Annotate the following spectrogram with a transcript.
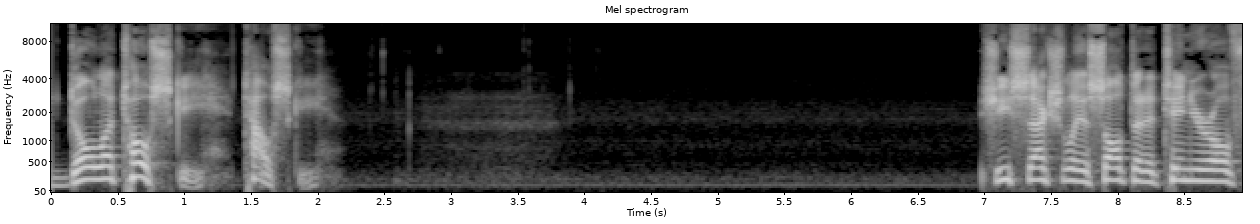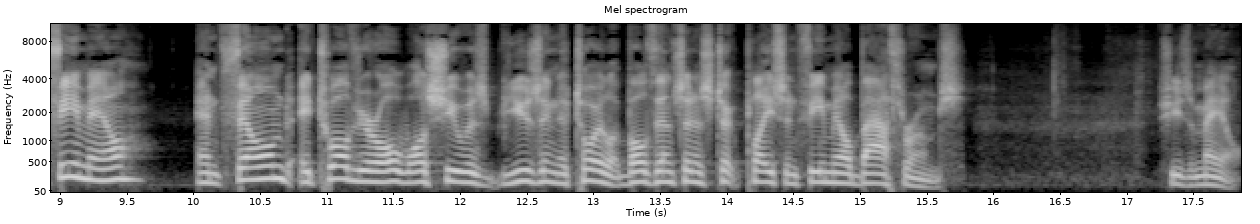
Dolatowski? Towski. She sexually assaulted a 10 year old female and filmed a 12 year old while she was using the toilet. Both incidents took place in female bathrooms. She's a male.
